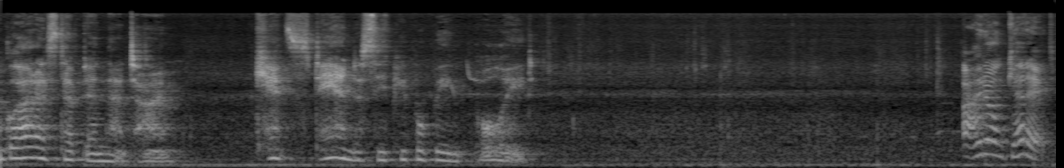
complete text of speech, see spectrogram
I'm glad I stepped in that time. Can't stand to see people being bullied. I don't get it.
